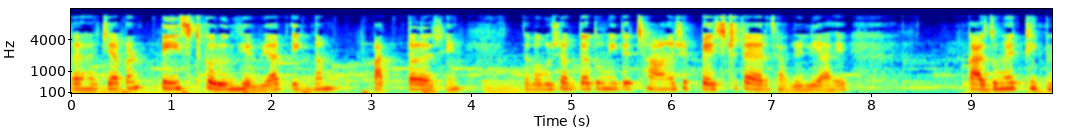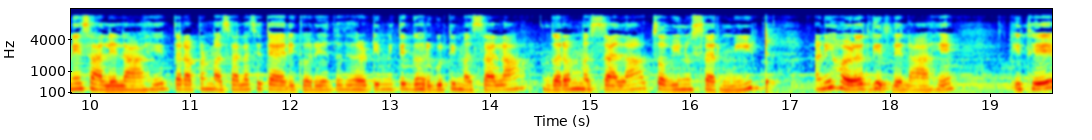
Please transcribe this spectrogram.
तर ह्याची आपण पेस्ट करून घेऊयात. एकदम पातळ अशी. तर बघू शकता तुम्ही इथे छान अशी पेस्ट तयार झालेली आहे. काजूमुळे थिकनेस आलेला आहे. तर आपण मसाल्याची तयारी करूया. तर त्यासाठी मी ते घरगुती मसाला गरम मसाला चवीनुसार मीठ आणि हळद घेतलेला आहे. इथे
